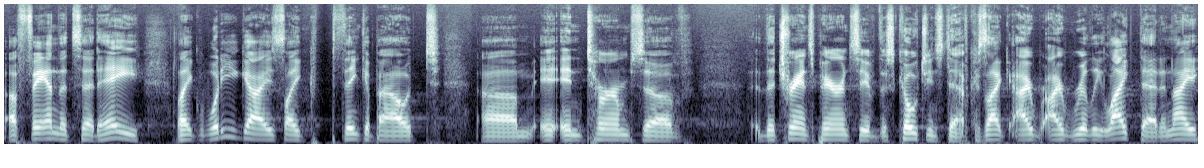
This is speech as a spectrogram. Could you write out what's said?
a fan that said, hey, hey, like, what do you guys like think about um, in, in terms of the transparency of this coaching staff because I, I, I, really like that. And I,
